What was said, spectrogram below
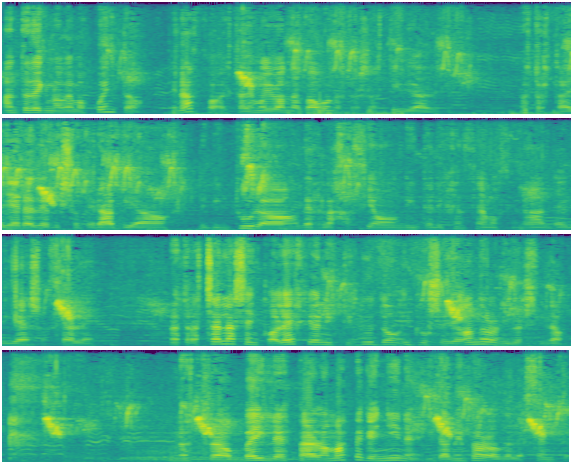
Antes de que nos demos cuenta, en ASPA estaremos llevando a cabo nuestras actividades, talleres de risoterapia, de pintura, de relajación, de inteligencia emocional, de habilidades sociales, nuestras charlas en colegio, en instituto, incluso llegando a la universidad. Nuestros bailes para los más pequeñines y también para los adolescentes.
